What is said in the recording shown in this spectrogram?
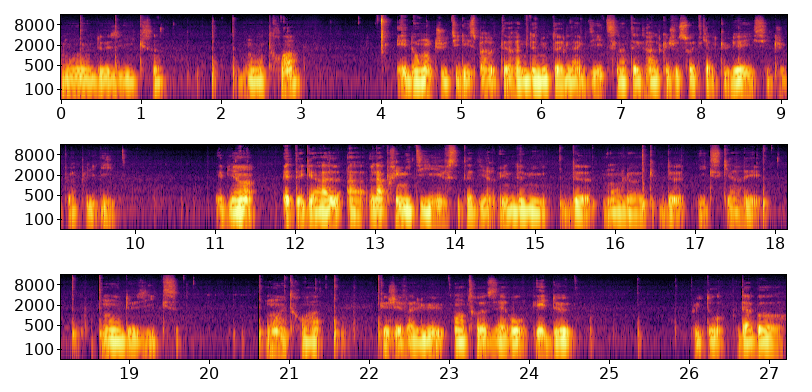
moins 2x moins 3. Et donc, j'utilise par le théorème de Newton-Leibniz l'intégrale que je souhaite calculer, ici que je peux appeler i, eh bien, est égale à la primitive, c'est-à-dire une demi de mon log de x carré moins 2x moins 3, que j'évalue entre 0 et 2, plutôt d'abord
